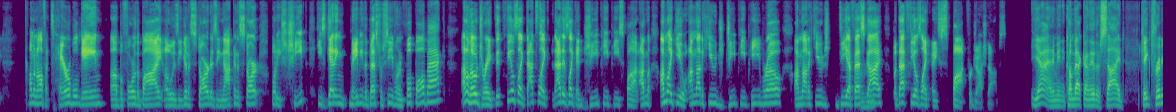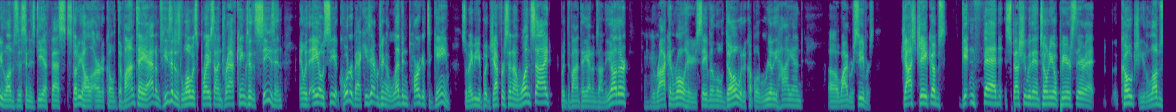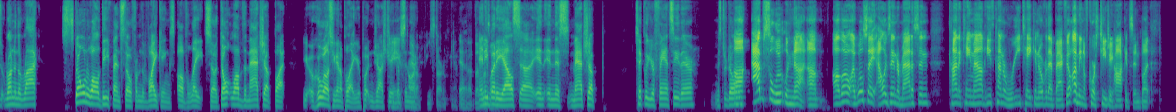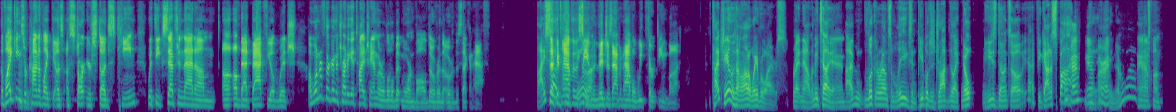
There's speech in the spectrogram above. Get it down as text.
coming off a terrible game uh, before the bye. Oh, is he going to start? Is he not going to start? But he's cheap. He's getting maybe the best receiver in football back. I don't know, Drake. It feels like that's like that is like a GPP spot. I'm I'm like you. I'm not a huge GPP bro. I'm not a huge DFS mm-hmm. guy, but that feels like a spot for Josh Dobbs. Yeah, and I mean, come back on the other side. Jake Tribbey loves this in his DFS study hall article. Davante Adams, he's at his lowest price on DraftKings of the season, and with AOC at quarterback, he's averaging 11 targets a game. So maybe you put Jefferson on one side, put Davante Adams on the other. Mm-hmm. You rock and roll here. You're saving a little dough with a couple of really high end uh, wide receivers. Josh Jacobs getting fed, especially with Antonio Pierce there at coach. He loves running the rock. Stonewall defense, though, from the Vikings of late. So don't love the matchup, but who else are you going to play? You're putting Josh Jacobs yeah, in there. Him. You start him. Yeah. yeah. That, that, Anybody else uh, in in this matchup tickle your fancy there, Mister Dolan? Uh, absolutely not. Um, although I will say Alexander Mattison kind of came out. He's kind of retaken over that backfield. I mean, of course, TJ Hockenson, but the Vikings mm-hmm. are kind of like a, a, start your studs team, with the exception that um uh, of that backfield, which I wonder if they're going to try to get Ty Chandler a little bit more involved over the over the second half. I second half of the Chandler. season, they just happen to have a week 13 bye. Ty Chandler's on a lot of waiver wires right now. Let me tell you, Man. I'm looking around some leagues and people just drop. They're like, "Nope, he's done." So yeah, if you got a spot, okay, yeah, yeah all right, never know. Yeah, have fun.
